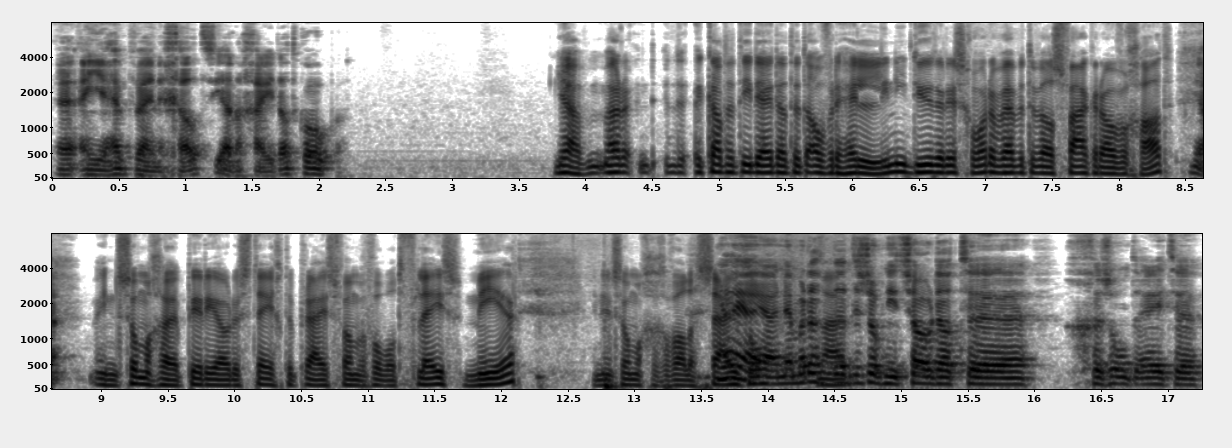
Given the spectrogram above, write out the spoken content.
en je hebt weinig geld, ja, dan ga je dat kopen. Ja, maar ik had het idee dat het over de hele linie duurder is geworden. We hebben het er wel eens vaker over gehad. Ja. In sommige perioden steeg de prijs van bijvoorbeeld vlees meer. En in sommige gevallen Ja, zuivel. ja, ja. Nee, maar dat, Maar- dat is ook niet zo dat eh, gezond eten.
